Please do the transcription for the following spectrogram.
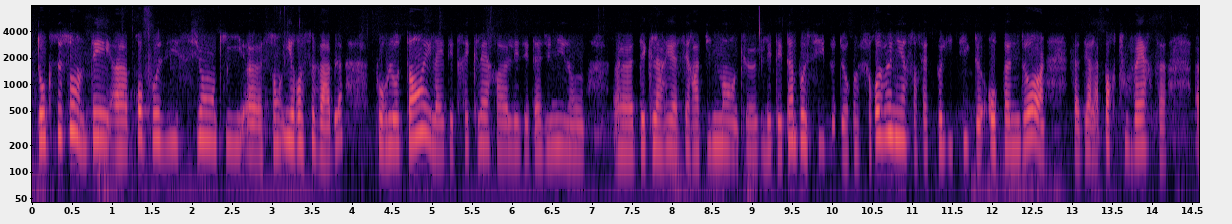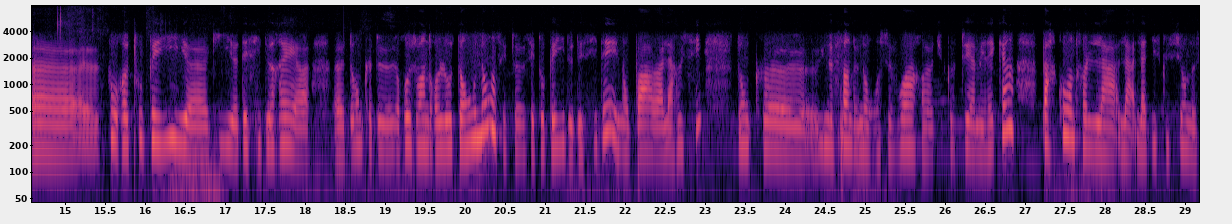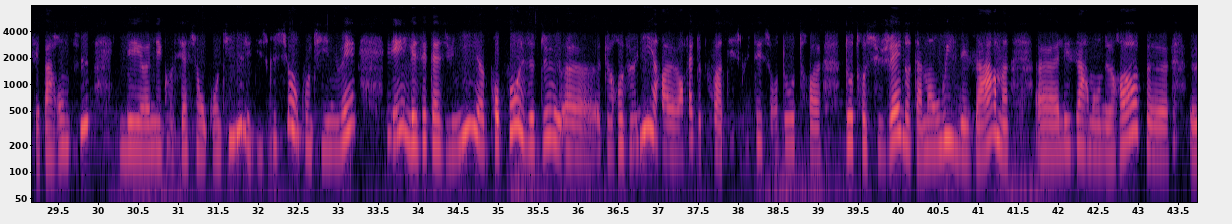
Donc ce sont des propositions qui sont irrecevables pour l'OTAN. Il a été très clair, euh, les États-Unis l'ont euh, déclaré assez rapidement, qu'il était impossible de revenir sur cette politique de open door, c'est-à-dire la porte ouverte euh, pour tout pays qui déciderait donc de rejoindre l'OTAN ou non. C'est au pays de décider et non pas à la Russie. Donc une fin de non-recevoir du côté américain. Par contre, la, la discussion ne s'est pas rompue. Les négociations ont continué, les discussions ont continué et les États États-Unis euh, proposent de, euh, de revenir, euh, en fait, de pouvoir discuter sur d'autres d'autres sujets, notamment, oui, les armes, les armes en Europe,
